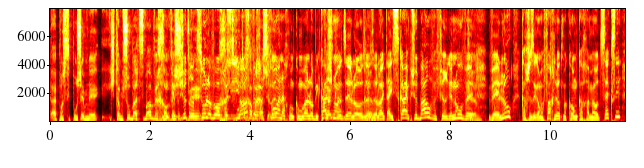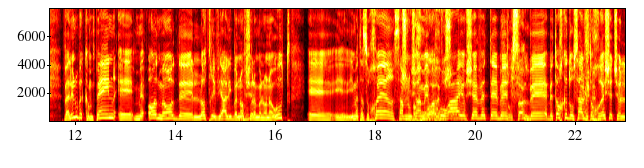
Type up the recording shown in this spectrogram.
היה פה סיפור שהם אה, השתמשו בעצמם וח... הם פשוט רצו לבוא וחשפו את ולהיות, החוויה וחשפו, שלהם. אנחנו כמובן לא ביקשנו כן, את זה, לא, זה, כן. זה לא הייתה עסקה, הם פשוט באו ופרגנו ו- כן. והעלו, כך שזה גם הפך להיות מקום ככה מאוד סקסי, ועלינו בקמפיין אה, מאוד מאוד אה, לא טריוויאלי בנוף של המלונאות. אה, אה, אם אתה זוכר, שמנו שם בחורה בחורה. יושבת אה, ב- כדורסל. ב- בתוך כדורסל, בתוך רשת של,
